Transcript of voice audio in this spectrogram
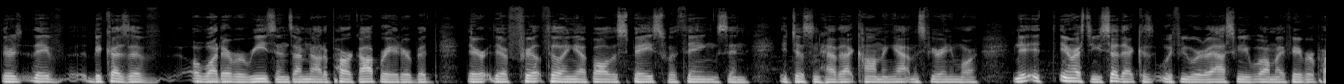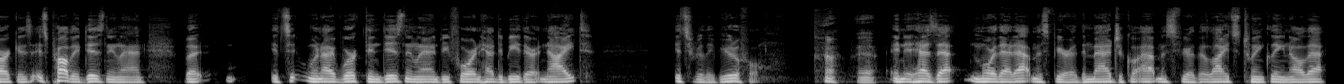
There's they've because of or whatever reasons. I'm not a park operator, but they're they're filling up all the space with things, and it doesn't have that calming atmosphere anymore. And it, it interesting you said that because if you were to ask me, well, my favorite park is, it's probably Disneyland, but it's when I've worked in Disneyland before and had to be there at night, it's really beautiful. Huh, yeah. And it has that more that atmosphere, the magical atmosphere, the lights twinkling and all that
